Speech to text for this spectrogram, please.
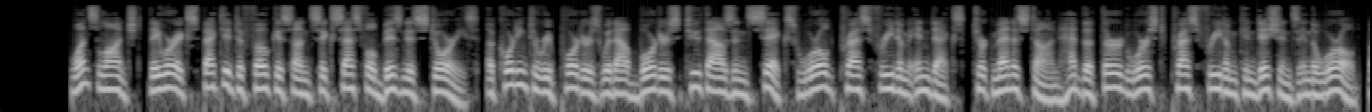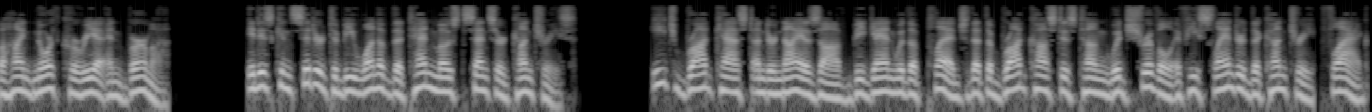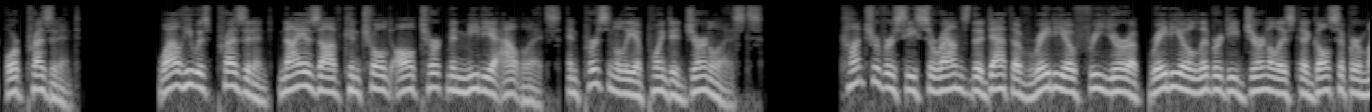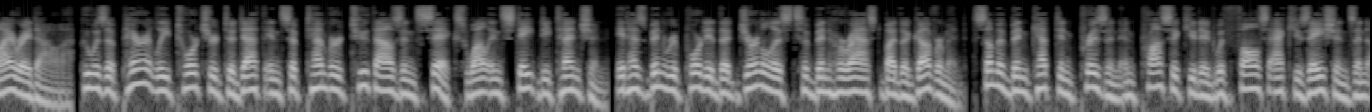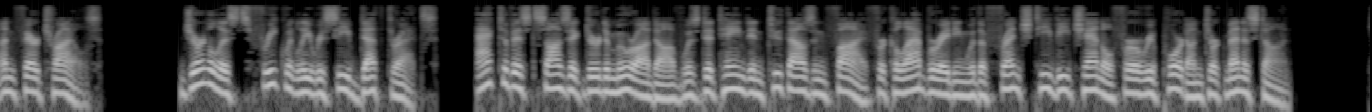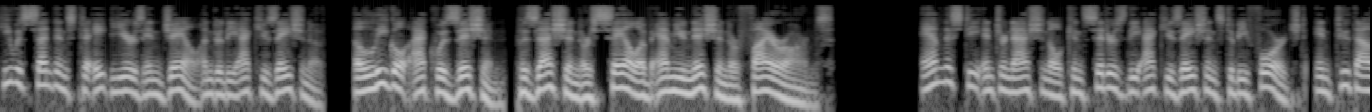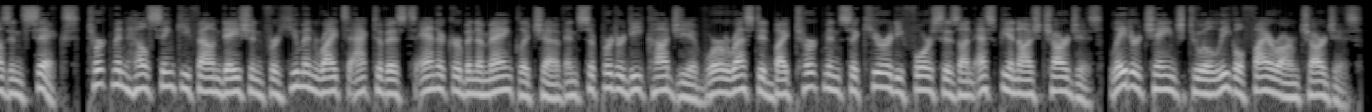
Once launched, they were expected to focus on successful business stories. According to Reporters Without Borders 2006 World Press Freedom Index, Turkmenistan had the third worst press freedom conditions in the world, behind North Korea and Burma. It is considered to be one of the ten most censored countries. Each broadcast under Niyazov began with a pledge that the broadcaster's tongue would shrivel if he slandered the country, flag, or president. While he was president, Niyazov controlled all Turkmen media outlets, and personally appointed journalists. Controversy surrounds the death of Radio Free Europe, Radio Liberty journalist Ogulsapar Muradova, who was apparently tortured to death in September 2006 while in state detention. It has been reported that journalists have been harassed by the government, some have been kept in prison and prosecuted with false accusations and unfair trials. Journalists frequently receive death threats. Activist Sazik Durdemuradov was detained in 2005 for collaborating with a French TV channel for a report on Turkmenistan. He was sentenced to eight years in jail under the accusation of illegal acquisition, possession or sale of ammunition or firearms. Amnesty International considers the accusations to be forged. In 2006, Turkmen Helsinki Foundation for Human Rights activists Anakurban Amanklichev and Sapurderdi Kajiev were arrested by Turkmen security forces on espionage charges, later changed to illegal firearm charges.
